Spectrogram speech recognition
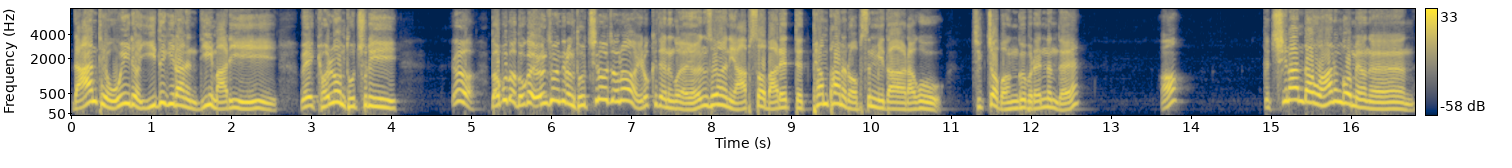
나한테 오히려 이득이라는 네 말이 왜 결론 도출이 야 나보다 너가 연서연이랑 더 친하잖아 이렇게 되는 거야 연서연이 앞서 말했듯 편판을 없습니다라고 직접 언급을 했는데 어? 그 친한다고 하는 거면은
